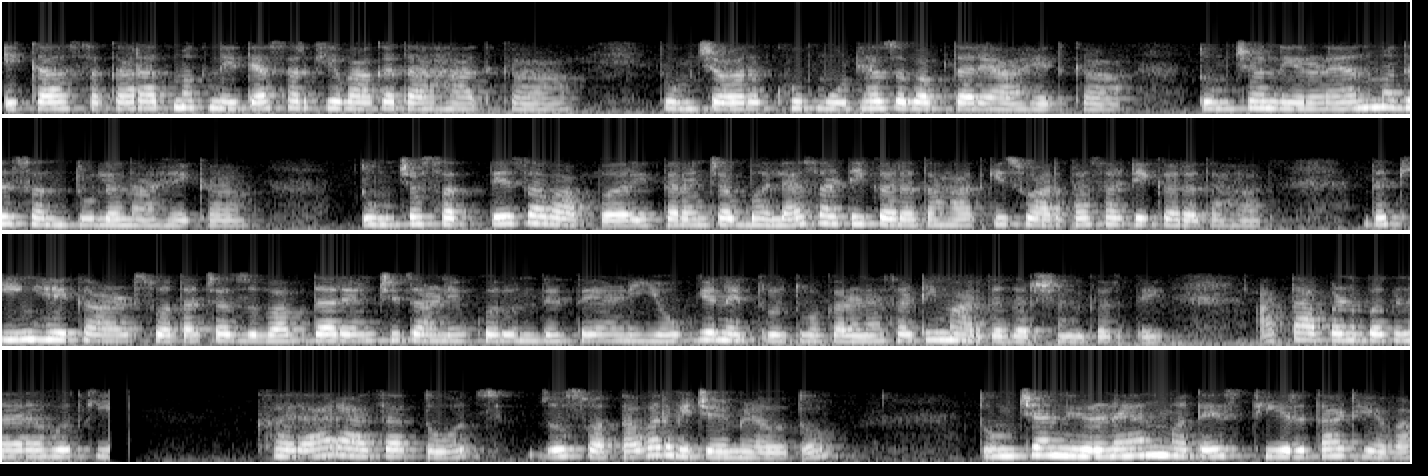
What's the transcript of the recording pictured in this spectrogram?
एका सकारात्मक नेत्यासारखे वागत आहात का? तुमच्यावर खूप मोठ्या जबाबदाऱ्या आहेत का? तुमच्या निर्णयांमध्ये संतुलन आहे का? तुमच्या सत्तेचा वापर इतरांच्या भल्यासाठी करत आहात की स्वार्थासाठी करत आहात? द किंग हे कार्ड स्वतःच्या जबाबदाऱ्यांची जाणीव करून देते आणि योग्य नेतृत्व करण्यासाठी मार्गदर्शन करते. आता आपण बघणार आहोत की खरा राजा तोच जो स्वतःवर विजय मिळवतो. तुमच्या निर्णयांमध्ये स्थिरता ठेवा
